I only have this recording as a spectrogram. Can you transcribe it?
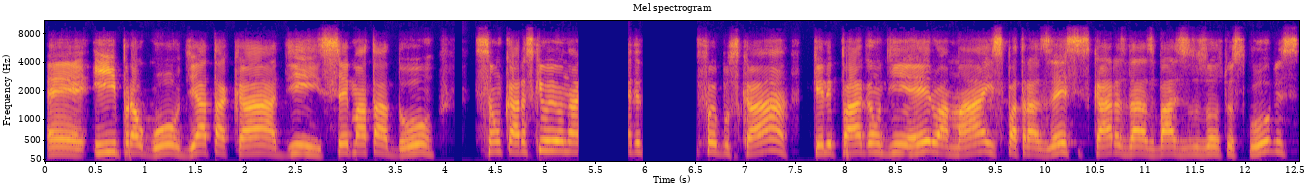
é, ir para o gol, de atacar, de ser matador. São caras que o United foi buscar, que ele paga um dinheiro a mais para trazer esses caras das bases dos outros clubes,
